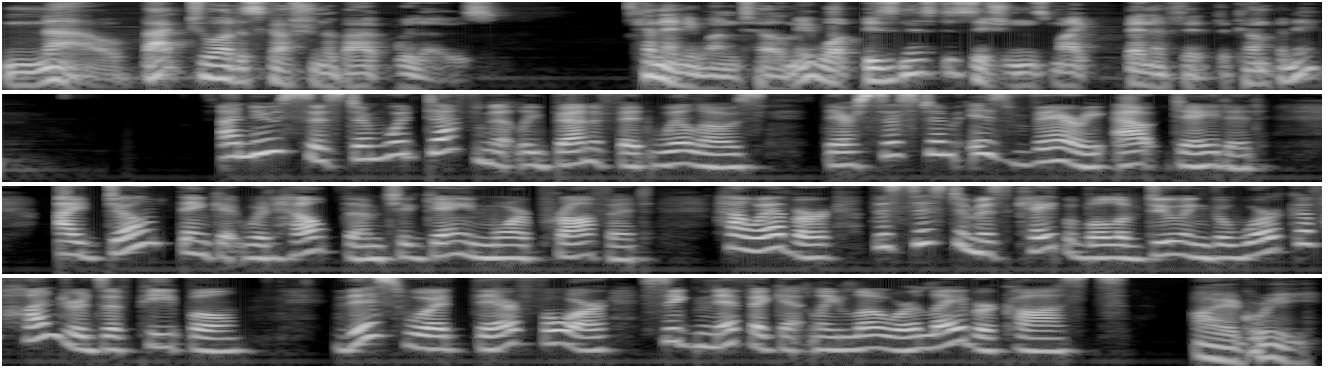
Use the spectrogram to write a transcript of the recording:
Now, back to our discussion about willows. Can anyone tell me what business decisions might benefit the company? A new system would definitely benefit Willows. Their system is very outdated. I don't think it would help them to gain more profit. However, the system is capable of doing the work of hundreds of people. This would, therefore, significantly lower labor costs. I agree.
